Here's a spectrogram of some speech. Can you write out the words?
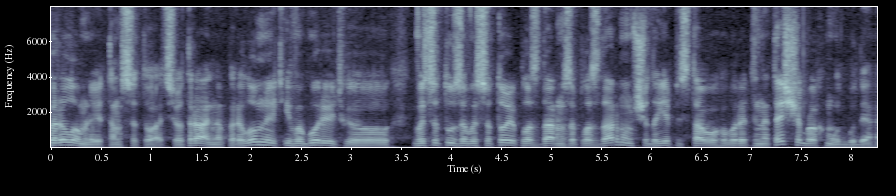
переломлюють там ситуацію. От реально переломлюють і виборюють е, висоту за висотою, плацдарм за плацдармом, що дає підставу говорити не те, що Брахмут буде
